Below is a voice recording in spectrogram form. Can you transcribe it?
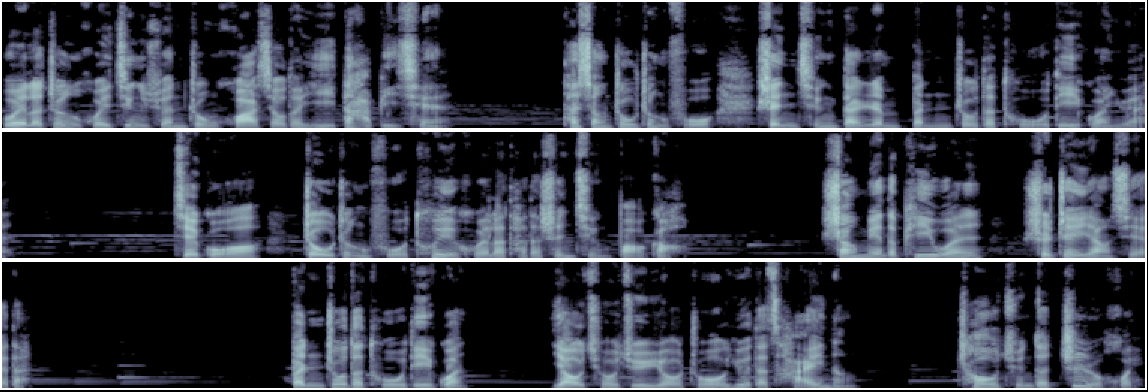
为了挣回竞选中花销的一大笔钱，他向州政府申请担任本州的土地官员。结果，州政府退回了他的申请报告，上面的批文是这样写的：“本州的土地官要求具有卓越的才能，超群的智慧。”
